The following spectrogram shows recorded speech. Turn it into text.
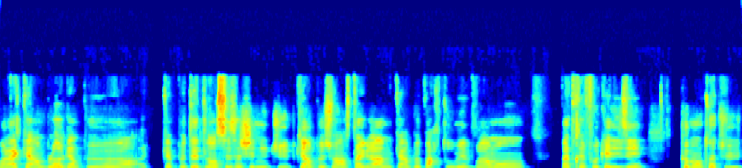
voilà, qui a un blog un peu, euh, qui a peut-être lancé sa chaîne YouTube, qui est un peu sur Instagram, qui est un peu partout, mais vraiment pas très focalisé. Comment toi, tu,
